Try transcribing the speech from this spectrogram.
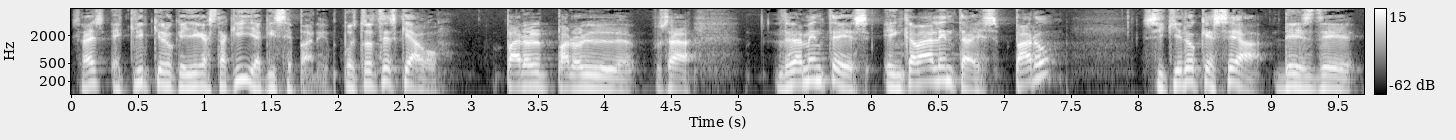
¿Sabes? El clip quiero que llegue hasta aquí y aquí se pare. Pues entonces, ¿qué hago? Paro el, paro el, o sea, realmente es, en cámara lenta es paro, si quiero que sea desde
